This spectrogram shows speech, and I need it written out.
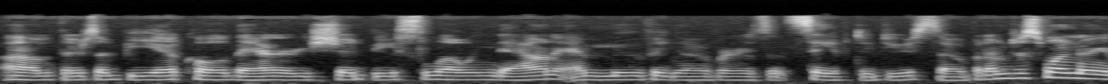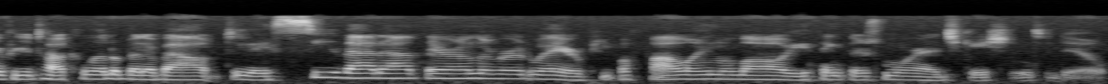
Um, there's a vehicle there, you should be slowing down and moving over. Is it safe to do so? But I'm just wondering if you talk a little bit about do they see that out there on the roadway? Or people following the law? you think there's more education to do?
